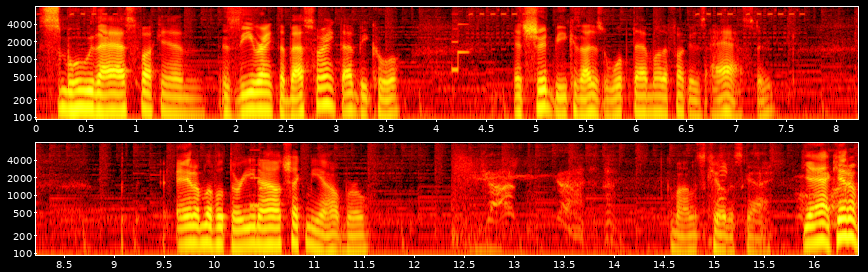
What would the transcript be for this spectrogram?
smooth ass fucking. Is Z rank the best rank? That'd be cool. It should be, because I just whooped that motherfucker's ass, dude. And I'm level 3 now. Check me out, bro. Come on, let's kill this guy. Yeah, get him!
